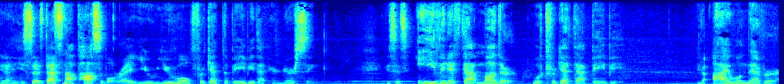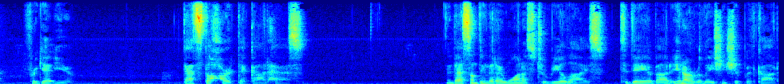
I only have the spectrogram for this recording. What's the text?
You know, he says, That's not possible, right? You, you won't forget the baby that you're nursing. He says, Even if that mother would forget that baby, you know, I will never forget you. That's the heart that God has. And that's something that I want us to realize today about in our relationship with God.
